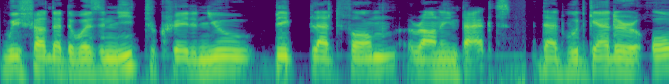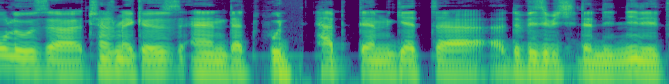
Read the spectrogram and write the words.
we felt that there was a need to create a new big platform around impact that would gather all those uh, change makers and that would help them get uh, the visibility that they needed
